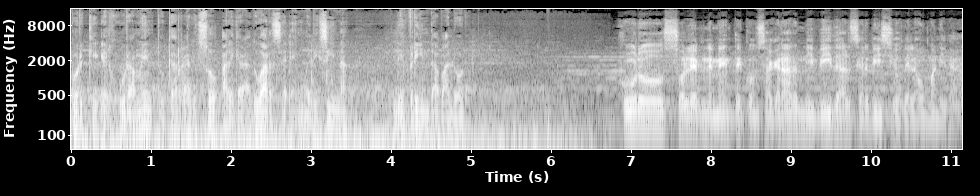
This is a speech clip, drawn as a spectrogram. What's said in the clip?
porque el juramento que realizó al graduarse en medicina le brinda valor. Juro solemnemente consagrar mi vida al servicio de la humanidad.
